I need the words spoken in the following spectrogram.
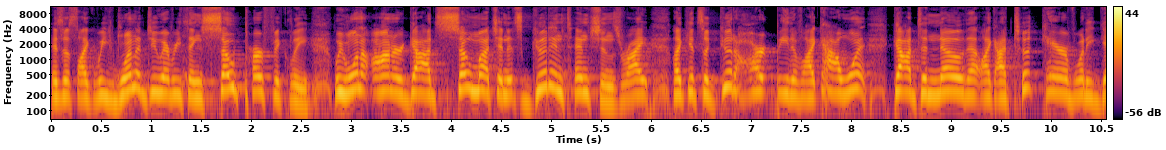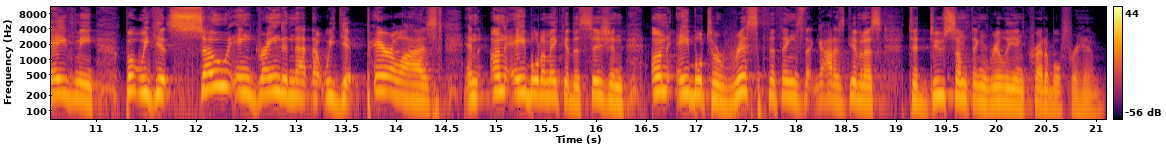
is it's like we want to do everything so perfectly. We want to honor God so much, and it's good intentions, right? Like it's a good heartbeat of like, I want God to know that like I took care of what He gave me. But we get so ingrained in that that we get paralyzed and unable to make a decision, unable to risk the things that God has given us to do something really incredible for Him.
